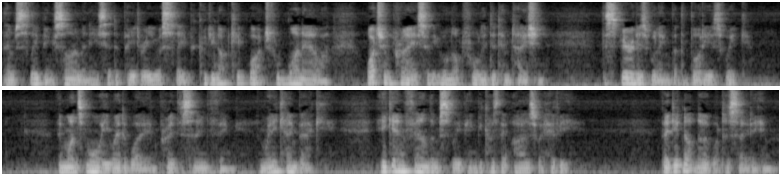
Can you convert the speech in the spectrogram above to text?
them sleeping. Simon, he said to Peter, Are you asleep? Could you not keep watch for one hour? Watch and pray so that you will not fall into temptation. The spirit is willing, but the body is weak. Then once more he went away and prayed the same thing. And when he came back, he again found them sleeping because their eyes were heavy. They did not know what to say to him.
